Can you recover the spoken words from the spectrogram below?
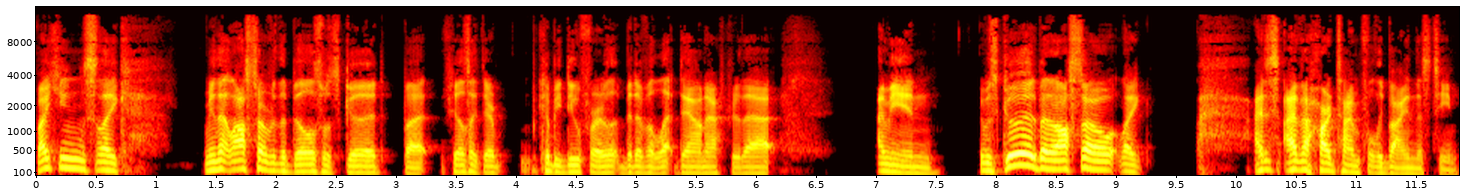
Vikings like. I mean, that loss over the Bills was good, but feels like there could be due for a bit of a letdown after that. I mean, it was good, but also like I just I have a hard time fully buying this team.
